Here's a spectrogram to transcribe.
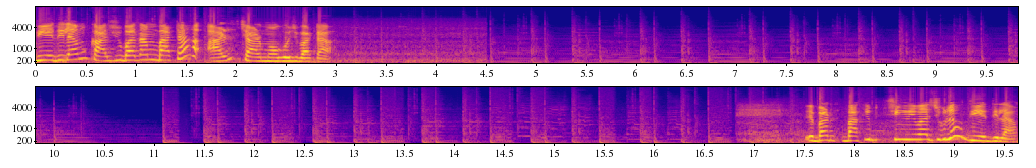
দিয়ে দিলাম কাজু বাদাম বাটা আর চার মগজ বাটা। এবার বাকি চিংড়ি মাছগুলো দিয়ে দিলাম।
